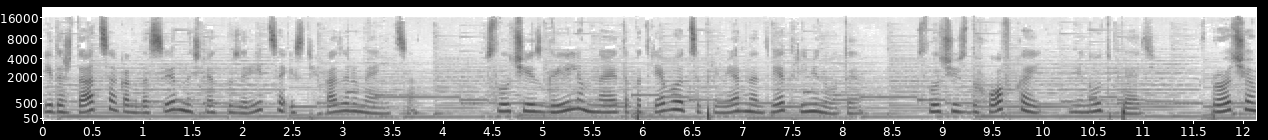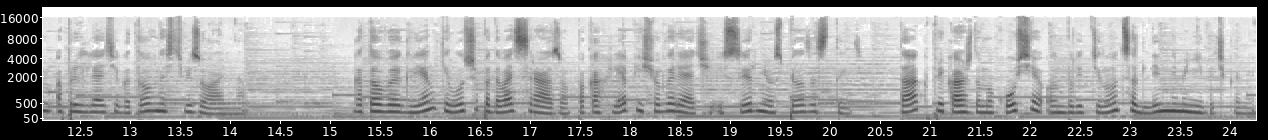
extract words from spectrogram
и дождаться, когда сыр начнет пузыриться и слегка зарумянится. В случае с грилем на это потребуется примерно 2-3 минуты. В случае с духовкой – минут 5. Впрочем, определяйте готовность визуально. Готовые гренки лучше подавать сразу, пока хлеб еще горячий и сыр не успел застыть. Так при каждом укусе он будет тянуться длинными ниточками.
